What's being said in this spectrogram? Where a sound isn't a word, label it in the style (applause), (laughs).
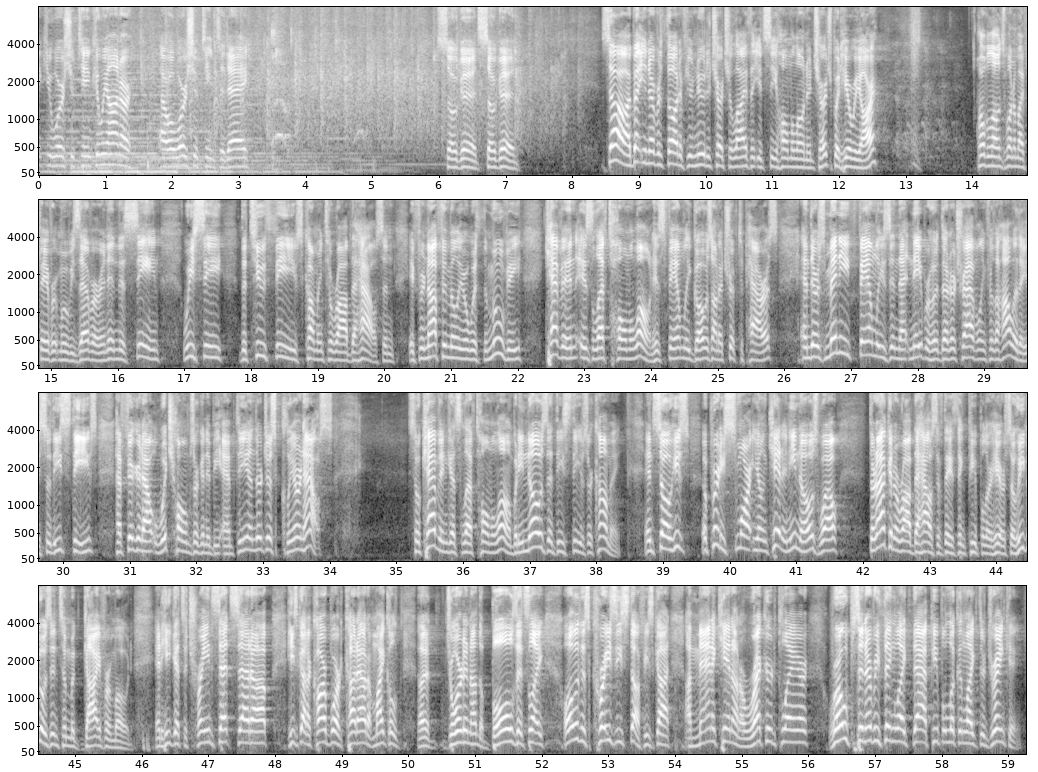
Thank you, worship team. Can we honor our worship team today? So good, so good. So, I bet you never thought if you're new to Church Alive that you'd see Home Alone in church, but here we are. Home Alone is one of my favorite movies ever. And in this scene, we see the two thieves coming to rob the house. And if you're not familiar with the movie, Kevin is left home alone. His family goes on a trip to Paris, and there's many families in that neighborhood that are traveling for the holidays. So these thieves have figured out which homes are going to be empty, and they're just clearing house. So Kevin gets left home alone, but he knows that these thieves are coming. And so he's a pretty smart young kid, and he knows, well, they're not to rob the house if they think people are here. So he goes into MacGyver mode and he gets a train set set up. He's got a cardboard cutout of Michael uh, Jordan on the Bulls. It's like all of this crazy stuff. He's got a mannequin on a record player, ropes and everything like that. People looking like they're drinking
